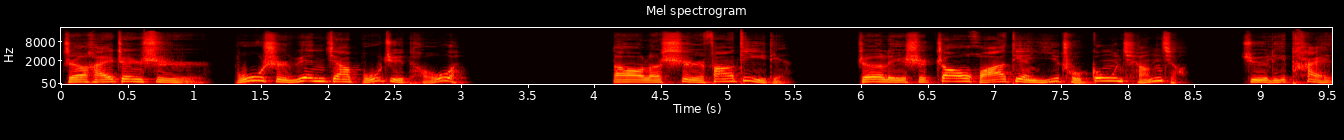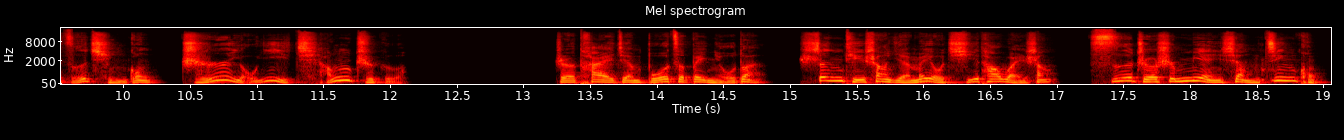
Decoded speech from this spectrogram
这还真是不是冤家不聚头啊！到了事发地点，这里是昭华殿一处宫墙角。距离太子寝宫只有一墙之隔。这太监脖子被扭断，身体上也没有其他外伤。死者是面相惊恐，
